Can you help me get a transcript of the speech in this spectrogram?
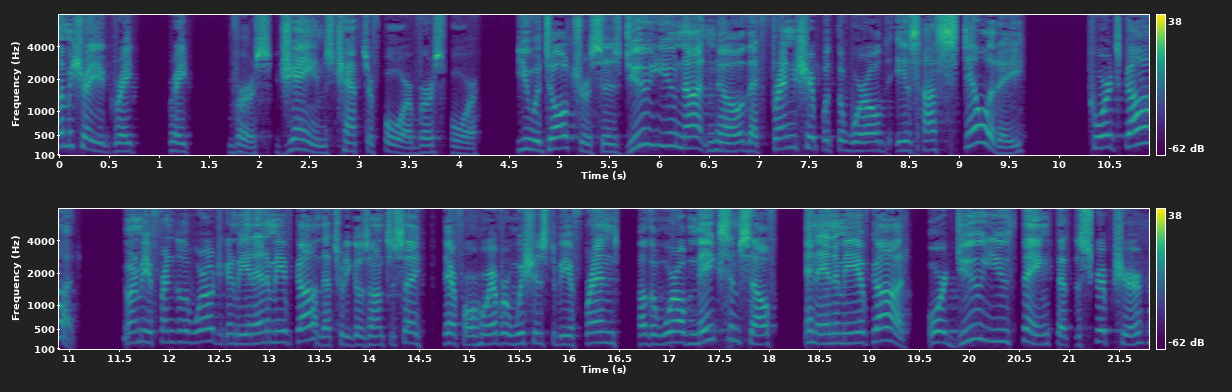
Let me show you a great, great verse. James chapter 4, verse 4. You adulteresses, do you not know that friendship with the world is hostility towards God? You want to be a friend of the world? You're going to be an enemy of God. That's what he goes on to say. Therefore, whoever wishes to be a friend of the world makes himself an enemy of God. Or do you think that the scripture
